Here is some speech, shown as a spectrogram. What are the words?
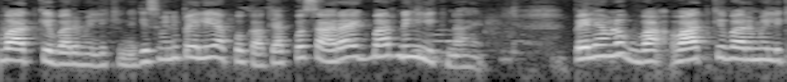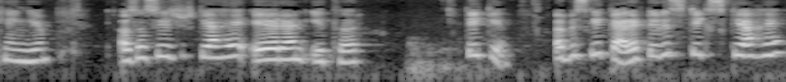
वाद के बारे में लिखेंगे। जैसे मैंने पहले आपको कहा कि आपको सारा एक बार नहीं लिखना है। पहले हम लोग वा, वाद के बारे में लिखेंगे। एसोसिएशन क्या है? एयर एंड इथर ठीक है। अब इसकी कैरेक्टरिस्टिक्स क्या है?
